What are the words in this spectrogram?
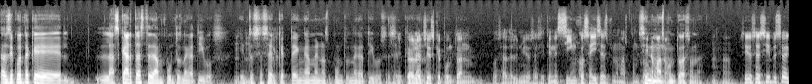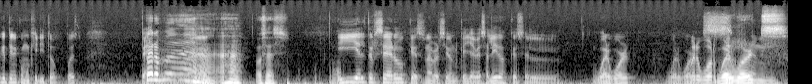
haz de cuenta que las cartas te dan puntos negativos. Ujú. Y entonces el que tenga menos puntos negativos es Sí, el que pero lo hecho es que puntúan, o sea, del mío. O sea, si tienes 5 seises, pues nomás puntúa Sí, nomás uno. puntúas una. Ajá. Sí, o sea, sí pues, se ve que tiene como un girito, pues. Pero, eh, ajá, ajá. O sea, es como- Y el tercero, que es una versión que ya había salido, que es el Werewolf. Werewolf. Werewolf. Werewolves.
